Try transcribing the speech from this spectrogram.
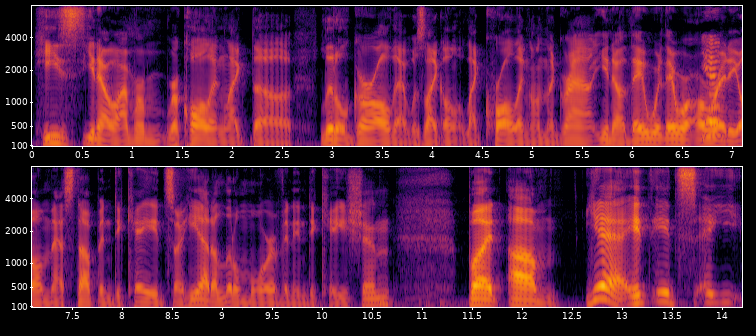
He's, you know, I'm rem- recalling like the little girl that was like oh, like crawling on the ground. You know, they were they were already all messed up and decayed, so he had a little more of an indication. But um yeah, it it's uh, y-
